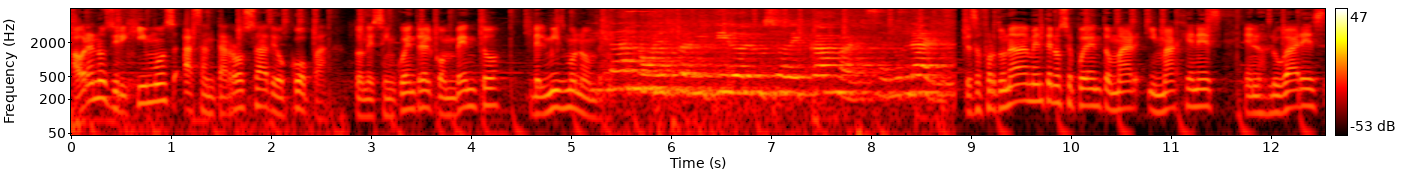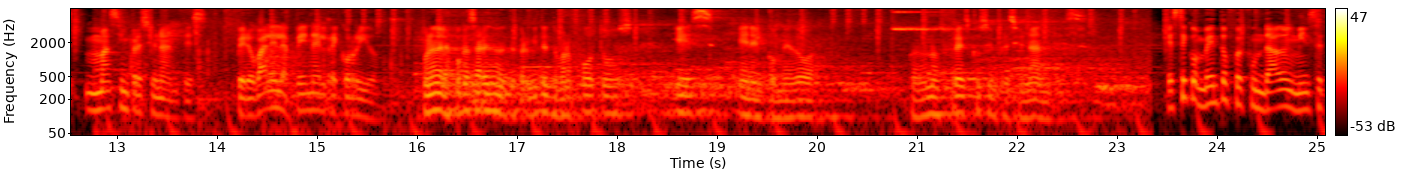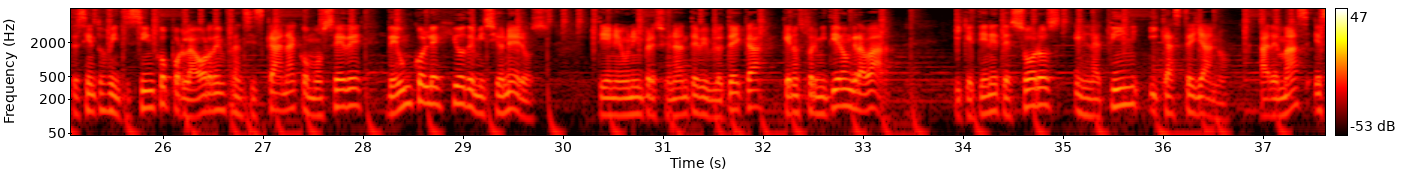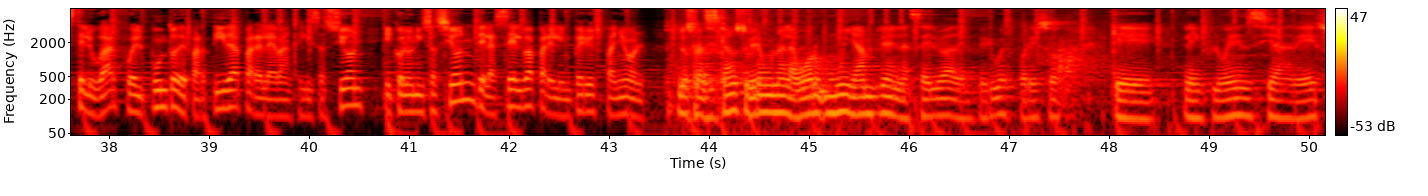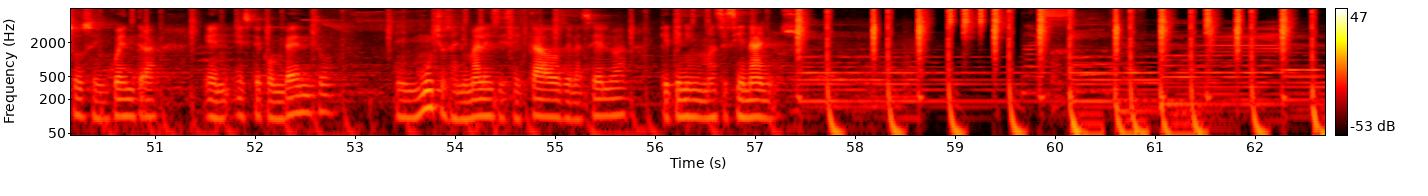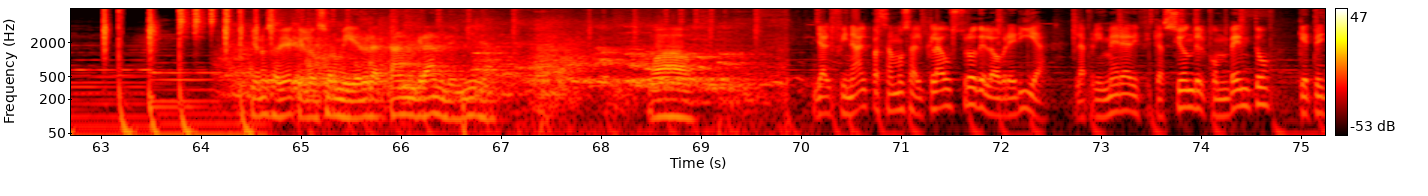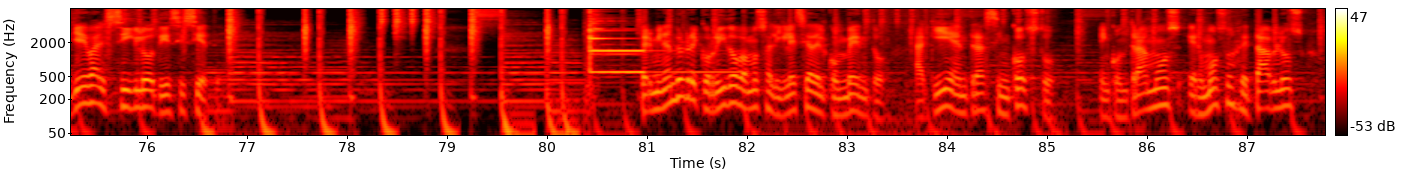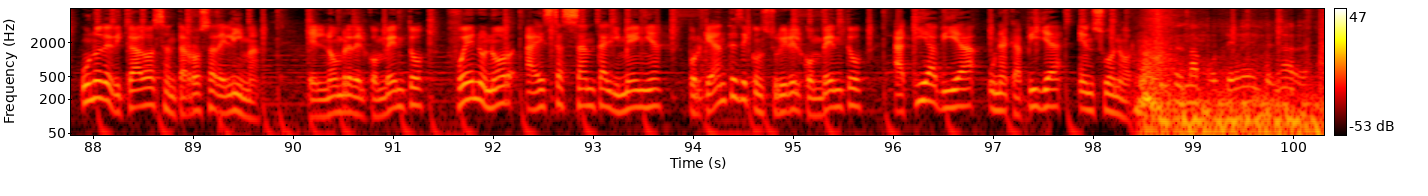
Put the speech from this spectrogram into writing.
Ahora nos dirigimos a Santa Rosa de Ocopa, donde se encuentra el convento del mismo nombre. No es permitido el uso de cámaras, celulares. Desafortunadamente no se pueden tomar imágenes en los lugares más impresionantes, pero vale la pena el recorrido. Una de las pocas áreas donde te permiten tomar fotos es en el comedor, con unos frescos impresionantes. Este convento fue fundado en 1725 por la Orden Franciscana como sede de un colegio de misioneros. Tiene una impresionante biblioteca que nos permitieron grabar y que tiene tesoros en latín y castellano. Además, este lugar fue el punto de partida para la evangelización y colonización de la selva para el imperio español. Los franciscanos tuvieron una labor muy amplia en la selva del Perú, es por eso que la influencia de eso se encuentra en este convento hay muchos animales disecados de la selva que tienen más de 100 años. Yo no sabía que el oso hormiguero era tan grande, miren. ¡Wow! Y al final pasamos al claustro de la obrería, la primera edificación del convento que te lleva al siglo XVII. Terminando el recorrido vamos a la iglesia del convento. Aquí entras sin costo. Encontramos hermosos retablos, uno dedicado a Santa Rosa de Lima. El nombre del convento fue en honor a esta santa limeña porque antes de construir el convento, aquí había una capilla en su honor.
